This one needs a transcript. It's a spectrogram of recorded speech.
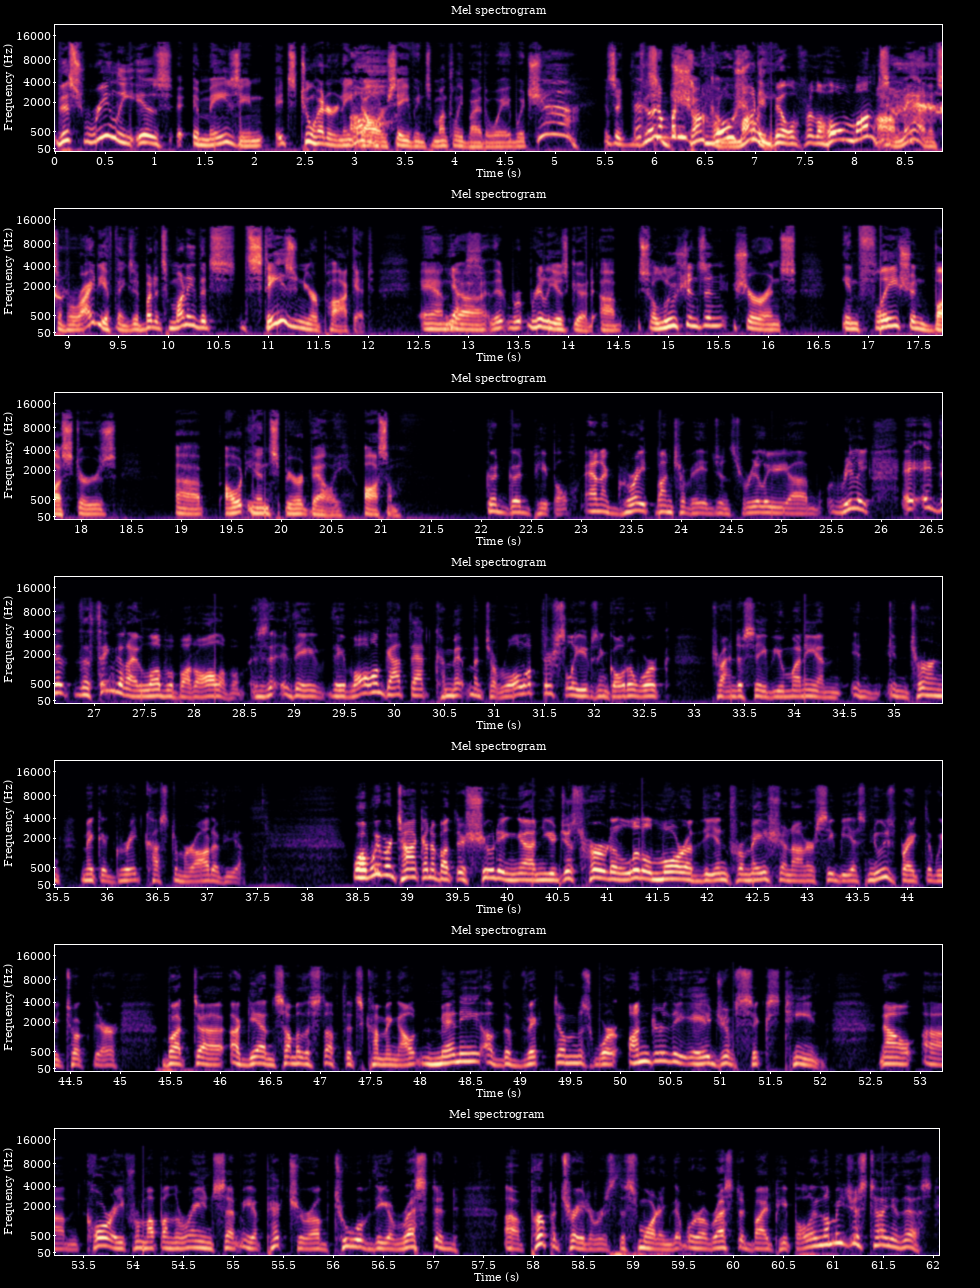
this really is amazing. It's two hundred and eight dollars savings monthly, by the way, which Oh. Yeah. Is a That's good somebody's chunk of money. bill for the whole month. Oh man, it's a variety of things, but it's money that stays in your pocket, and Yes. uh, it r- really is good. Uh, Solutions Insurance, inflation busters, uh, out in Spirit Valley, awesome. good, good people, and a great bunch of agents. Really, uh, really, eh, eh, the the thing that I love about all of them is that they they've all got that commitment to roll up their sleeves and go to work, trying to save you money, and in in turn make a great customer out of you. Well, we were talking about this shooting, and you just heard a little more of the information on our CBS News break that we took there. But uh, again, some of the stuff that's coming out, many of the victims were under the age of 16. Now, um, Corey from up on the range sent me a picture of two of the arrested uh, perpetrators this morning that were arrested by people. And let me just tell you this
